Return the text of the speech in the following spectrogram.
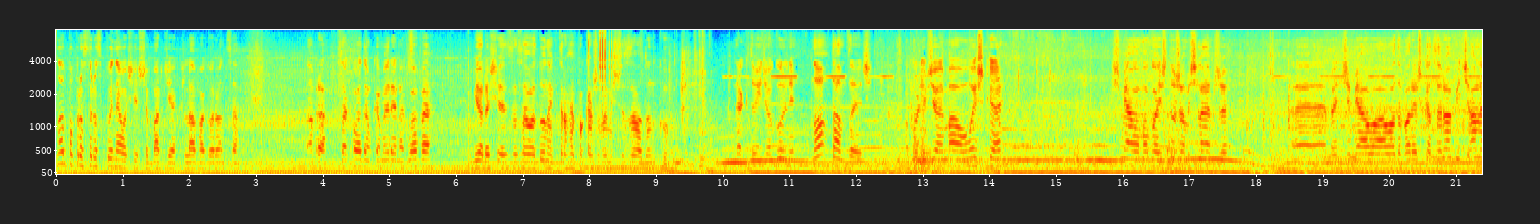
No po prostu rozpłynęło się jeszcze bardziej jak lawa gorąca. Dobra, zakładam kamerę na głowę. Biorę się za załadunek, trochę pokażę Wam jeszcze załadunku. Jak to idzie ogólnie? No, tam zajedź. Ogólnie wziąłem małą łyżkę. Śmiało mogła iść dużo, myślałem, że e, będzie miała ładowareczka co robić, ale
